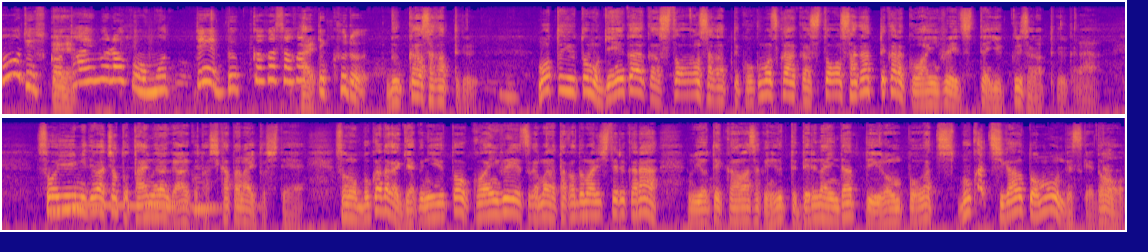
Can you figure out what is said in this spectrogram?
そうですか、えー、タイムラグを持って物価が下がってくる、はい、物価が下がってくる、うん、もっと言うともう原油価格がストーン下がって穀物価格がストーン下がってからコアインフレ率ってゆっくり下がってくるからそういう意味ではちょっとタイムラグがあることは仕方ないとして、その僕はだから逆に言うと、コアインフレ率がまだ高止まりしてるから、予定緩和策に打って出れないんだっていう論法が僕は違うと思うんですけど、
